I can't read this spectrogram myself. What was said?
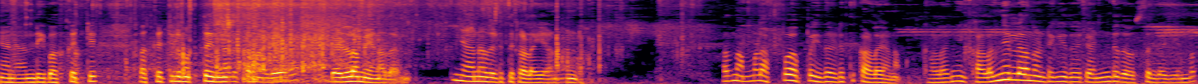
ഞാൻ അതിന്റെ ഈ ബക്കറ്റ് ബക്കറ്റിൽ മൊത്തം ഇന്നലത്തെ മഴയുടെ വെള്ളം വീണതാണ്. ഞാനതെടുത്ത് കളയുകയാണ് കണ്ടോ? അത് നമ്മൾ അപ്പോൾ ഇതെടുത്ത് കളയണം. കളഞ്ഞ് കളഞ്ഞില്ല എന്നുണ്ടെങ്കിൽ ഇത് രണ്ട് ദിവസം കഴിയുമ്പോൾ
